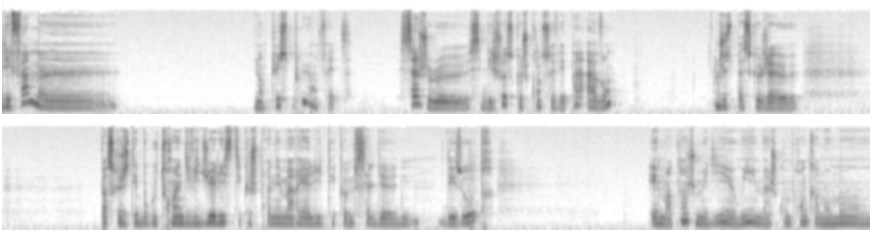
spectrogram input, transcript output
les femmes euh, n'en puissent plus en fait. Ça, c'est des choses que je concevais pas avant, juste parce que je, parce que j'étais beaucoup trop individualiste et que je prenais ma réalité comme celle des autres. Et maintenant, je me dis, oui, bah, je comprends qu'à un moment,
